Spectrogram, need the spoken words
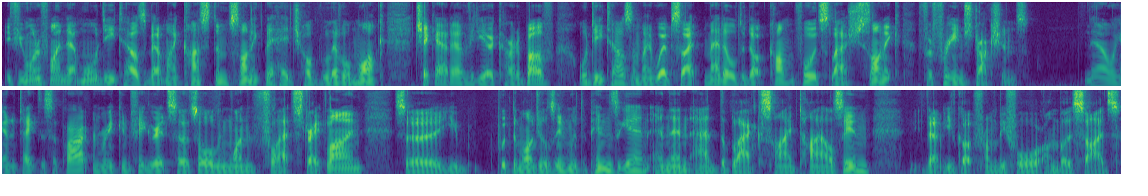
if you want to find out more details about my custom Sonic the Hedgehog level MOC, check out our video card above or details on my website mattelder.com forward slash Sonic for free instructions. Now we're going to take this apart and reconfigure it so it's all in one flat straight line. So you put the modules in with the pins again and then add the black side tiles in that you've got from before on both sides.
